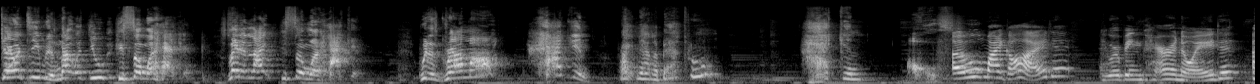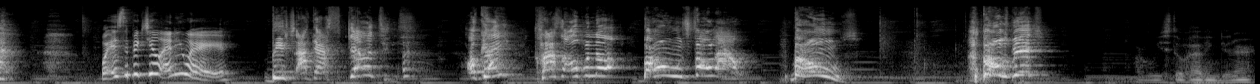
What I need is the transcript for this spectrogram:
Guarantee when he's not with you, he's somewhere hacking. Late at night, he's somewhere hacking. With his grandma, hacking. Right now in the bathroom, hacking off. Oh my god, you are being paranoid. what is the big deal anyway? Bitch, I got skeletons. Okay? Closet open up, bones fall out. Bones. Bones, bitch. Are we still having dinner?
